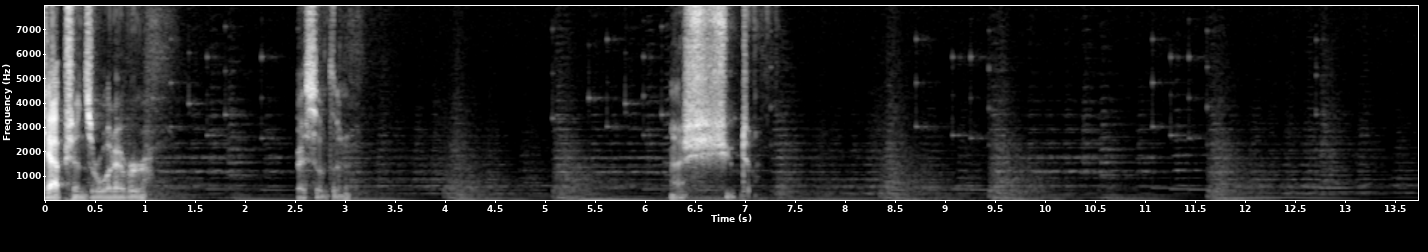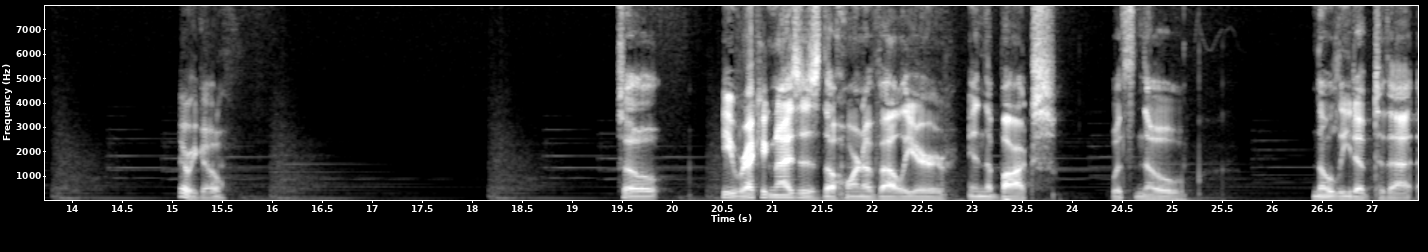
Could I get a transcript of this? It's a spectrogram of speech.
captions or whatever. Try something. Ah, shoot. There we go. So he recognizes the Horn of Valere in the box with no no lead up to that.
